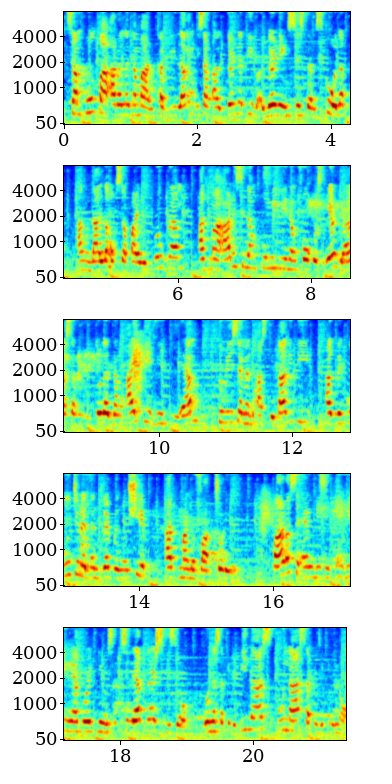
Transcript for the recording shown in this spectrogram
Sampung paaralan naman kabilang ang isang alternative learning system school ang lalahok sa pilot program at maaari silang pumili ng focus areas tulad ng IT BPM, Tourism and Hospitality, Agriculture and Entrepreneurship at Manufacturing. Para sa MBC TV Network News, si Let Narciso, una sa Pilipinas, una sa Pilipino.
